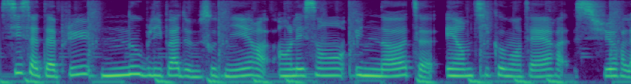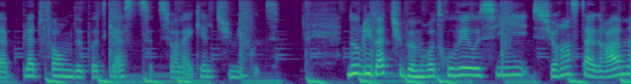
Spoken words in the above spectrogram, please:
Si ça t'a plu, n'oublie pas de me soutenir en laissant une note et un petit commentaire sur la plateforme de podcast sur laquelle tu m'écoutes. N'oublie pas que tu peux me retrouver aussi sur Instagram,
